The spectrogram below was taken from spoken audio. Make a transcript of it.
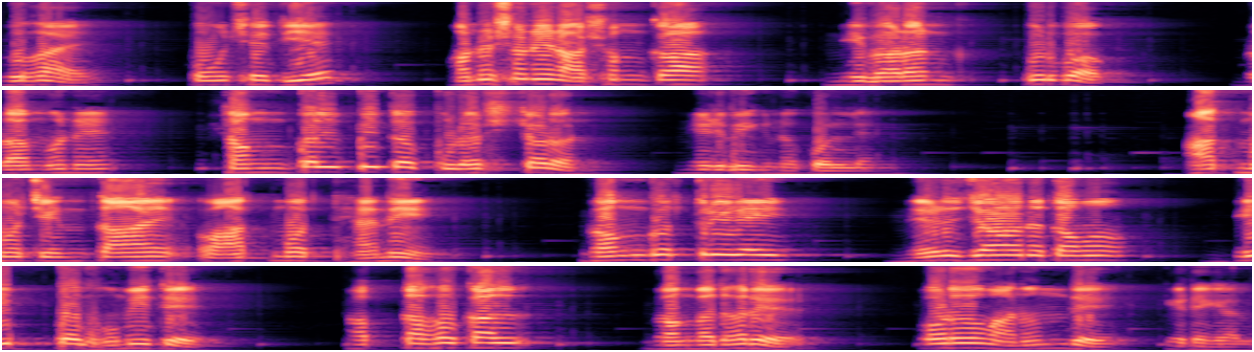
গুহায় পৌঁছে দিয়ে অনশনের আশঙ্কা নিবারণ পূর্বক ব্রাহ্মণের সংকল্পিত পুরস্চরণ নির্বিঘ্ন করলেন। আত্মচিন্তায় ও আত্মধ্যানে গঙ্গোত্রীর এই নির্জনতম দিব্য ভূমিতে সপ্তাহকাল গঙ্গাধরের পরম আনন্দে কেটে গেল।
